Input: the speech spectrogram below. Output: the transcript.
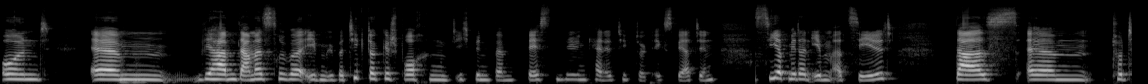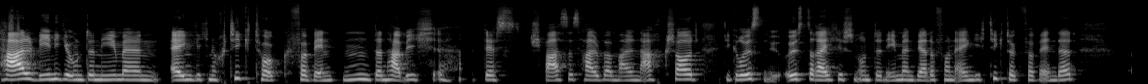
Und, Mhm. ähm, wir haben damals drüber eben über TikTok gesprochen und ich bin beim besten Willen keine TikTok-Expertin. Sie hat mir dann eben erzählt, dass, ähm, total wenige Unternehmen eigentlich noch TikTok verwenden. Dann habe ich, äh, des Spaßes halber mal nachgeschaut. Die größten österreichischen Unternehmen, wer davon eigentlich TikTok verwendet.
